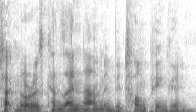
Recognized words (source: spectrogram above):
Chuck Norris kann seinen Namen in Beton pinkeln.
